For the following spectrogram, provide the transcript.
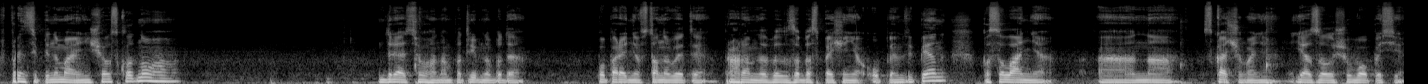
В принципі, немає нічого складного. Для цього нам потрібно буде попередньо встановити програмне забезпечення OpenVPN. Посилання е, на скачування я залишу в описі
